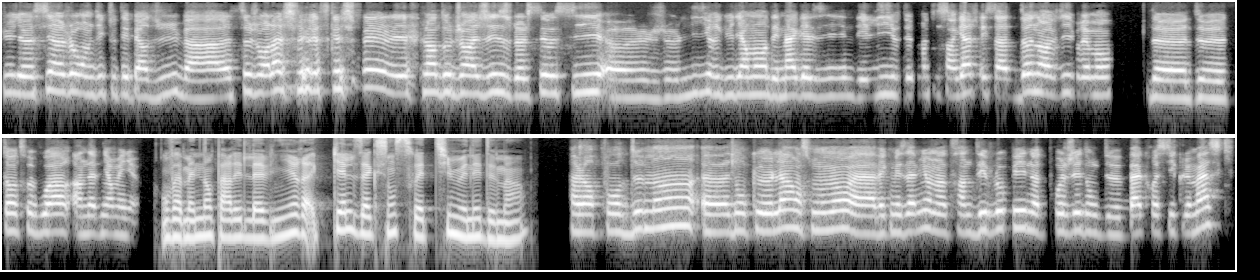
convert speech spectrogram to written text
Puis euh, si un jour on me dit que tout est perdu, bah ce jour-là je ferai ce que je fais. Mais plein d'autres gens agissent, je le sais aussi. Euh, je lis régulièrement des magazines, des livres, des gens qui s'engagent et ça donne envie vraiment de d'entrevoir un avenir meilleur. On va maintenant parler de l'avenir. Quelles actions souhaites-tu mener demain? Alors pour demain, euh, donc là en ce moment avec mes amis, on est en train de développer notre projet donc de bac recycle masque.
